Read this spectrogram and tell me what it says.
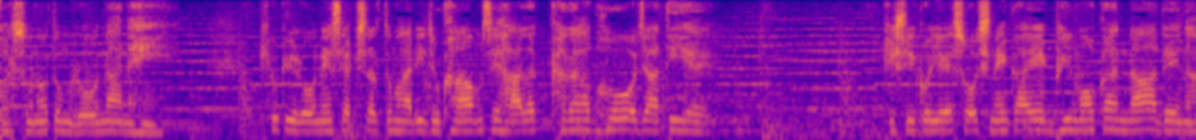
और सुनो, तुम रोना नहीं, क्योंकि रोने से अक्सर तुम्हारी जुखाम से हालत खराब हो जाती है। किसी को ये सोचने का एक भी मौका ना देना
